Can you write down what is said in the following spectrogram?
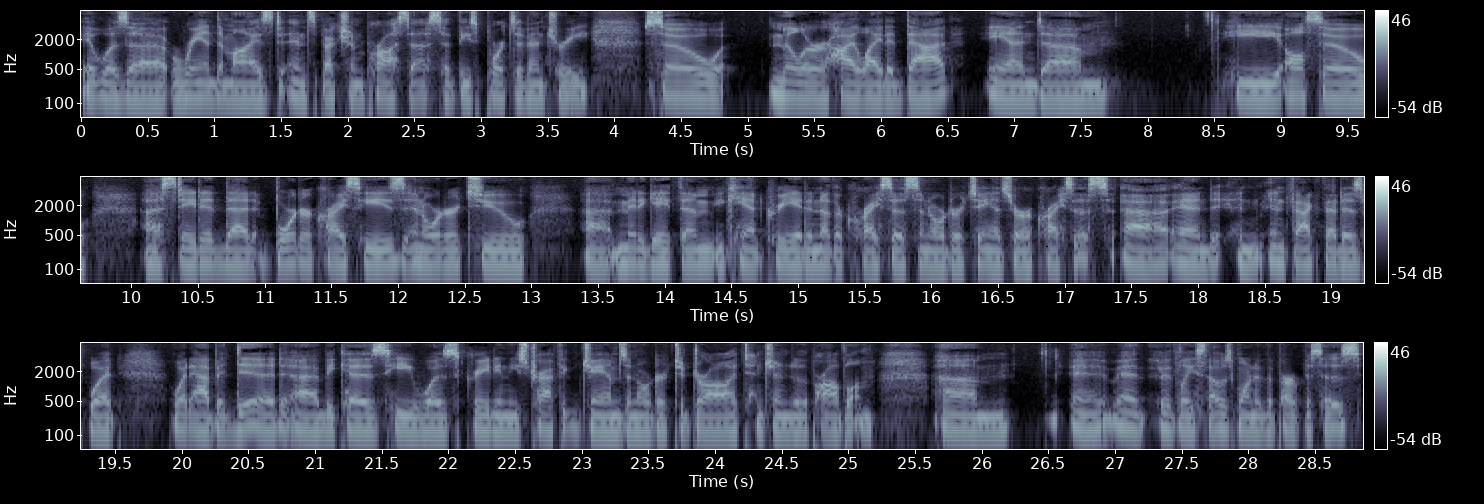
it was a randomized inspection process at these ports of entry. So Miller highlighted that and. Um, he also uh, stated that border crises, in order to uh, mitigate them, you can't create another crisis in order to answer a crisis. Uh, and, and, in fact, that is what what Abbott did uh, because he was creating these traffic jams in order to draw attention to the problem. Um, at least that was one of the purposes.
